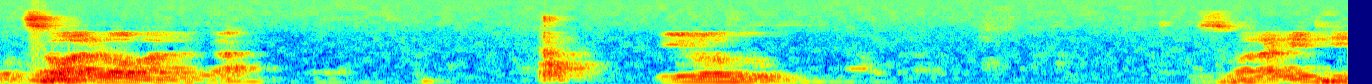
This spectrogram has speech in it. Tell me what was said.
ఉత్సవాలలో భాగంగా ఈరోజు స్వరనిధి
